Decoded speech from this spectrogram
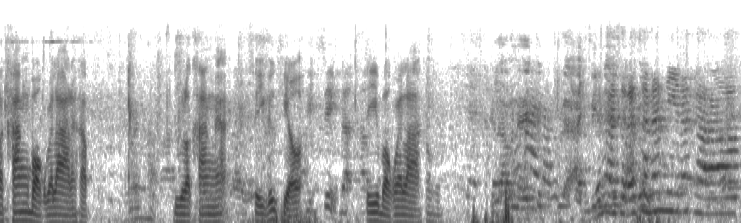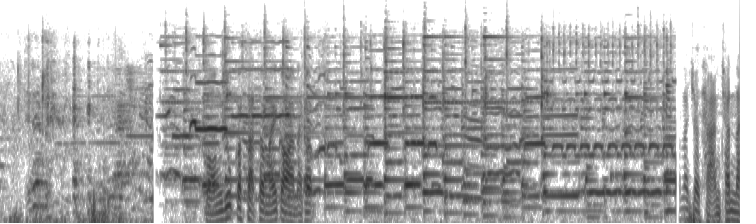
ระฆังบอกเวลานะครับ ดูระฆังฮะสีเขียวตีบอกเวลาครับผม ยังไงเสร็จแล้วเชิญด้านนี้นะครับของยุคกษัตริย์สมัยก่อนนะครับราชฐานชั้นใน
